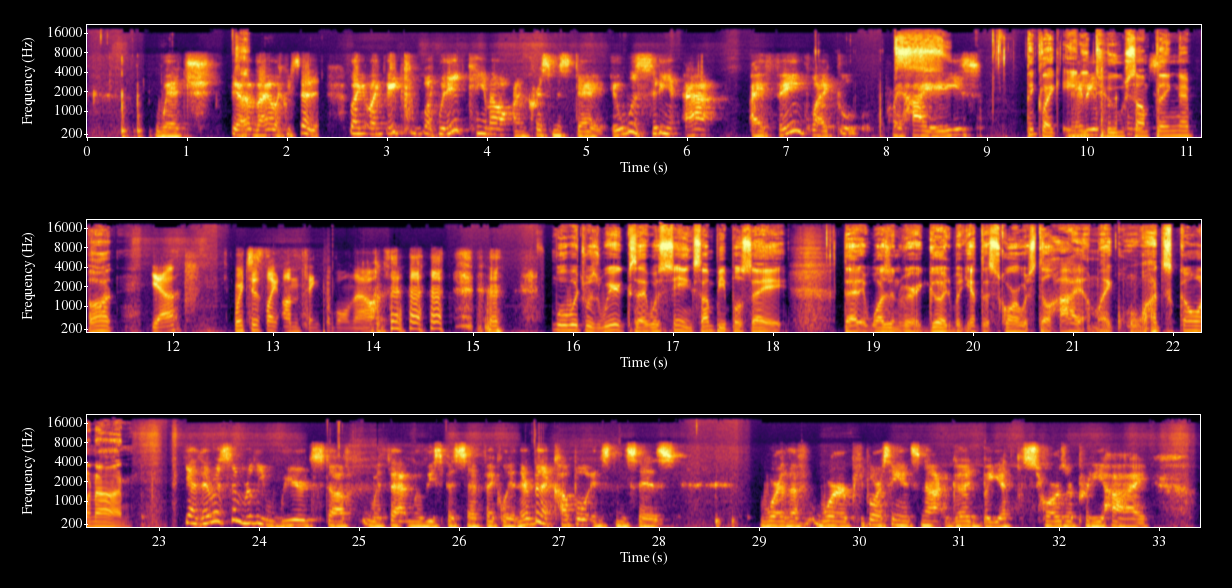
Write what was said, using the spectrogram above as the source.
which yeah, like, like we said, like like it like when it came out on Christmas Day, it was sitting at I think like probably high 80s. I think like eighty-two something. I bought. Yeah, which is like unthinkable now. Well, which was weird because I was seeing some people say that it wasn't very good, but yet the score was still high. I'm like, what's going on? Yeah, there was some really weird stuff with that movie specifically, and there have been a couple instances where the where people are saying it's not good, but yet the scores are pretty high.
